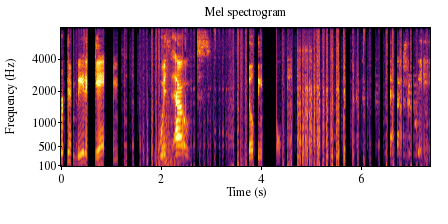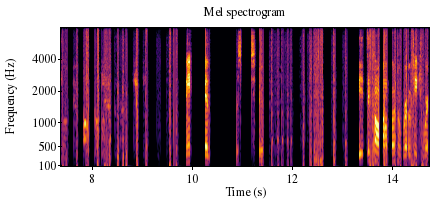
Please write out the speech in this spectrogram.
Freaking beat a game without building. a wall. The to rotate to where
